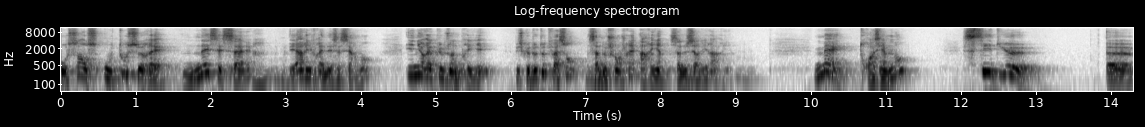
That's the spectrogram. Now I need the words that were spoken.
au sens où tout serait nécessaire et arriverait nécessairement, il n'y aurait plus besoin de prier, puisque de toute façon, ça ne changerait à rien, ça ne servirait à rien. Mais, troisièmement, si Dieu... Euh,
